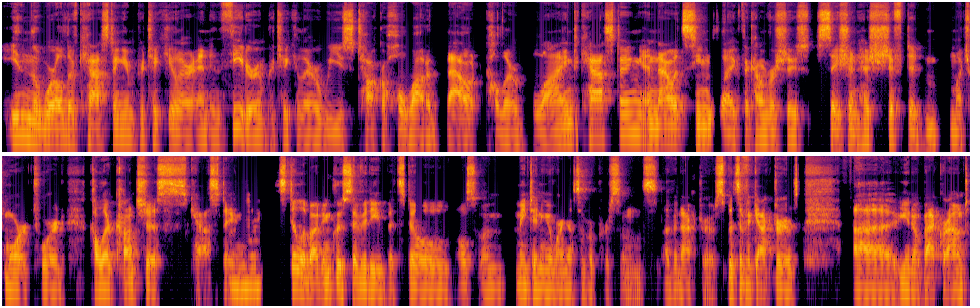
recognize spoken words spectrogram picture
in the world of casting in particular and in theater in particular we used to talk a whole lot about color blind casting and now it seems like the conversation has shifted much more toward color conscious casting mm-hmm. still about inclusivity but still also maintaining awareness of a person's of an actor specific actor's uh, you know background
